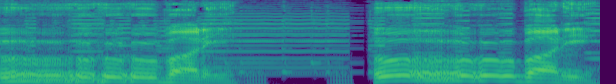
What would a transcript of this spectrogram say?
Ooh, buddy. Ooh, buddy.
